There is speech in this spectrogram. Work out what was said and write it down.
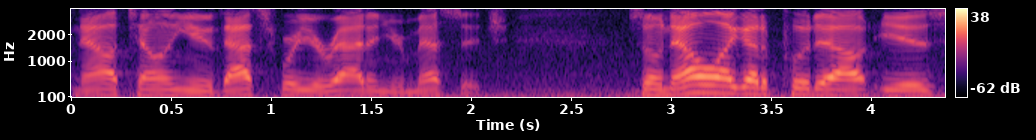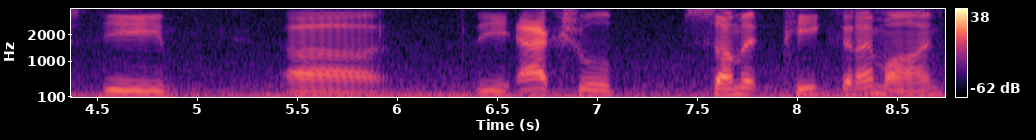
now telling you that's where you're at in your message. So now all I got to put out is the, uh, the actual summit peak that I'm on,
